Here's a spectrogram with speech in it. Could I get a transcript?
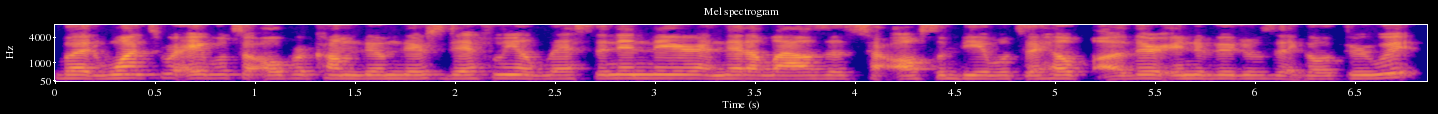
but once we're able to overcome them, there's definitely a lesson in there, and that allows us to also be able to help other individuals that go through it.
